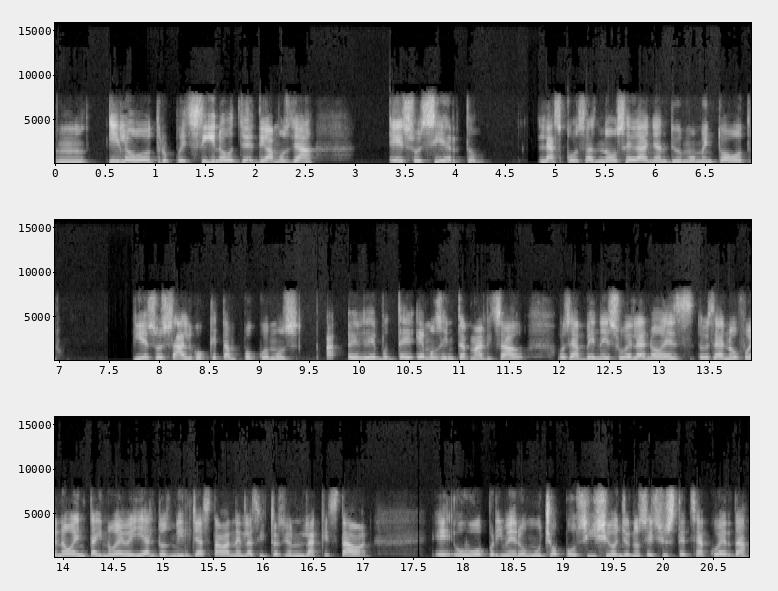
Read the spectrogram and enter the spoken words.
Mm, y lo otro, pues sí, no, digamos ya eso es cierto, las cosas no se dañan de un momento a otro. Y eso es algo que tampoco hemos, ah, eh, hemos internalizado. O sea, Venezuela no es, o sea, no fue 99 y al 2000 ya estaban en la situación en la que estaban. Eh, hubo primero mucha oposición, yo no sé si usted se acuerda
